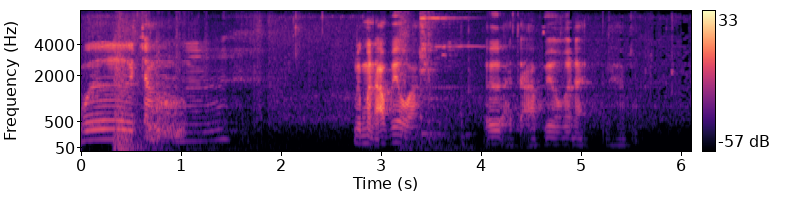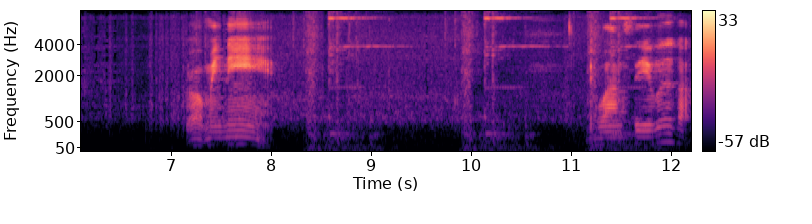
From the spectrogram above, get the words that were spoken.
เวอร์จังหรือมันอัพเวลอะเอออาจจะอัพเวลก็ได้นะครับ ก็ไม่แน่วางเซเวอร์ก่อน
